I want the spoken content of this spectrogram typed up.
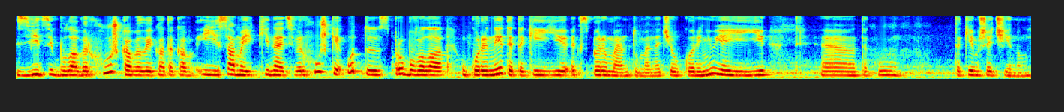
звідси була верхушка велика така, і саме кінець верхушки, от е, спробувала укоренити такий експеримент у мене, чи укореню я її е, таку, таким ще чином.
